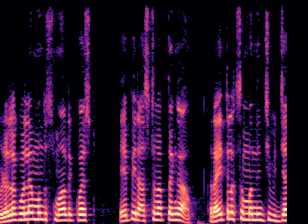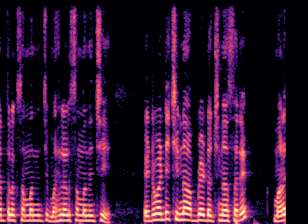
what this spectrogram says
వీడియోలోకి వెళ్ళే ముందు స్మాల్ రిక్వెస్ట్ ఏపీ రాష్ట్ర వ్యాప్తంగా రైతులకు సంబంధించి విద్యార్థులకు సంబంధించి మహిళలకు సంబంధించి ఎటువంటి చిన్న అప్డేట్ వచ్చినా సరే మన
